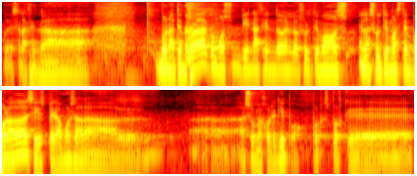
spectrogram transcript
pues están haciendo una buena temporada, como viene haciendo en, los últimos, en las últimas temporadas, y esperamos a, la, a, a su mejor equipo, pues porque,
